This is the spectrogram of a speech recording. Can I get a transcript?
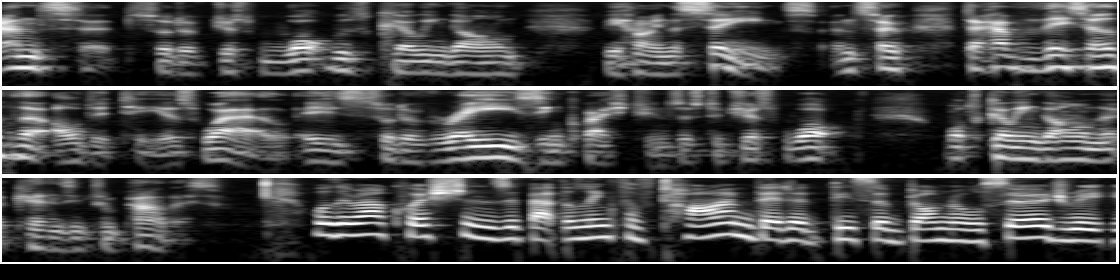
answered, sort of just what was going on behind the scenes. And so to have this other oddity as well is sort of raising questions as to just what what's going on at Kensington Palace. Well, there are questions about the length of time that a, this abdominal surgery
